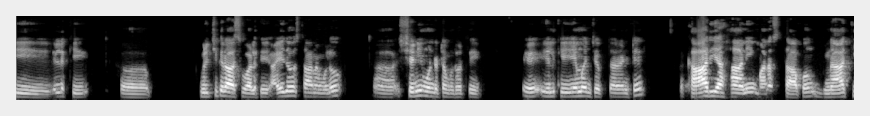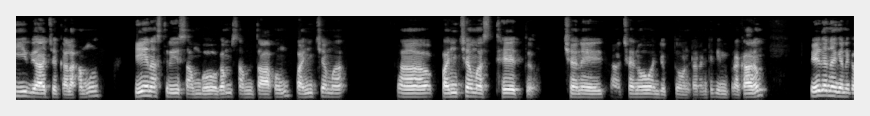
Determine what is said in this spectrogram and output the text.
ఈ వీళ్ళకి ఆ, రాశి వాళ్ళకి ఐదో స్థానంలో ఆ, శని ఉండటం తోటి వీళ్ళకి ఏమని చెప్తారంటే కార్యహాని మనస్తాపం జ్ఞాతి వ్యాచ కలహము హీన స్త్రీ సంభోగం సంతాపం పంచమ ఆ, పంచమస్థేత్. చనే చనో అని చెప్తూ ఉంటారు అంటే దీని ప్రకారం ఏదైనా గనక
